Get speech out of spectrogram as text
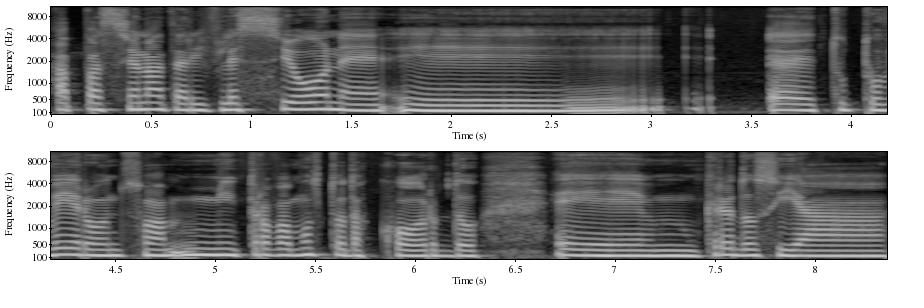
appassionata riflessione e, è tutto vero, insomma, mi trovo molto d'accordo. E, mm, credo sia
